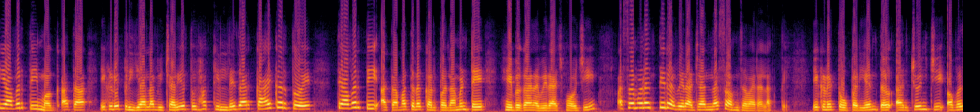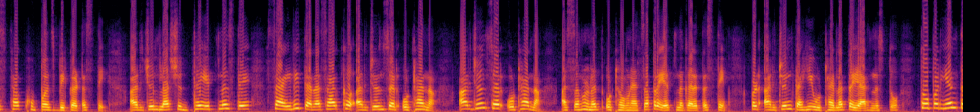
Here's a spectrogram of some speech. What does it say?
यावरती मग आता इकडे प्रियाला विचार येतो हा किल्लेदार काय करतोय? त्यावरती आता मात्र कल्पना म्हणते हे बघा रविराज भाऊजी असं म्हणत ती रविराजांना समजवायला लागते. इकडे तोपर्यंत अर्जुनची अवस्था खूपच बिकट असते. अर्जुनला शुद्ध येत नसते. सायली त्याला सारखं अर्जुन सर उठाना अर्जुन सर उठाना असं म्हणत उठवण्याचा प्रयत्न करत असते. पण अर्जुन काही उठायला तयार नसतो. तोपर्यंत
